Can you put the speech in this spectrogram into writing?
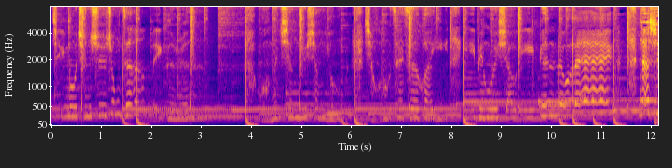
寂寞城市中的每个人，我们相遇相拥，相互猜测怀疑，一边微笑一边流泪。那些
